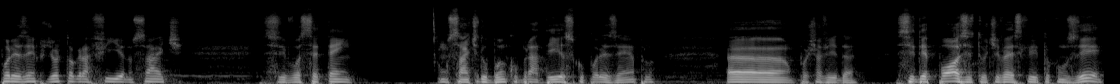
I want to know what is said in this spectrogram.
por exemplo, de ortografia no site. Se você tem um site do Banco Bradesco, por exemplo, ah, poxa vida, se depósito tiver escrito com Z,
